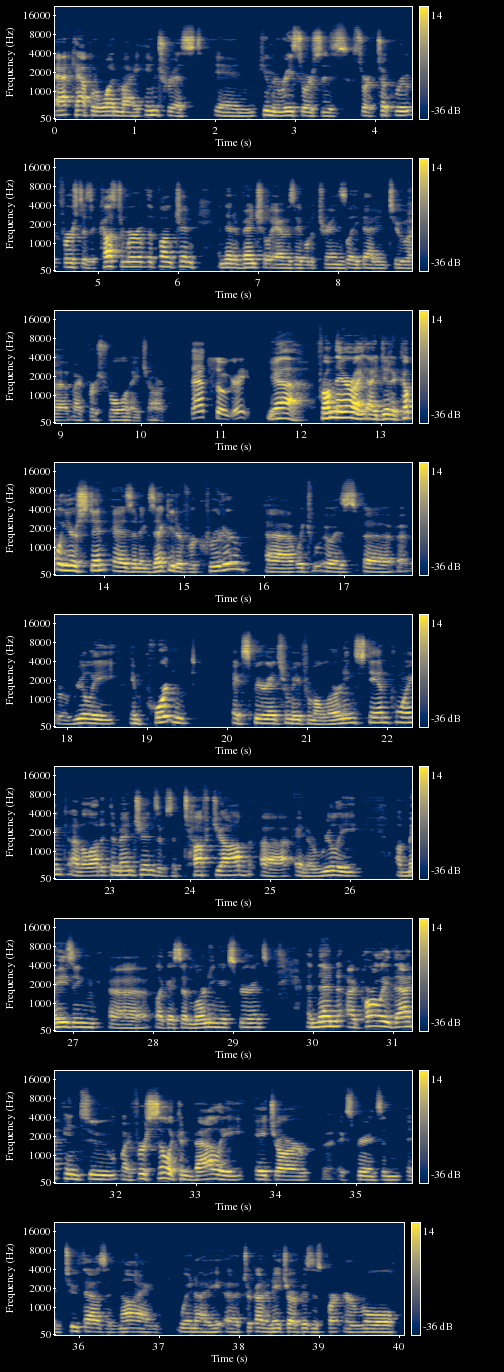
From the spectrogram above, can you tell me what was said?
at Capital One, my interest in human resources sort of took root first as a customer of the function, and then eventually I was able to translate that into uh, my first role in HR. That's so great. Yeah. From there, I, I did a couple years stint as an executive recruiter, uh, which was uh, a really important experience for me from a learning standpoint on a lot of dimensions. It was a tough job uh, and a really amazing, uh, like I said, learning experience. And then I parlayed that into my first Silicon Valley HR experience in, in 2009 when I uh, took on an HR business partner role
